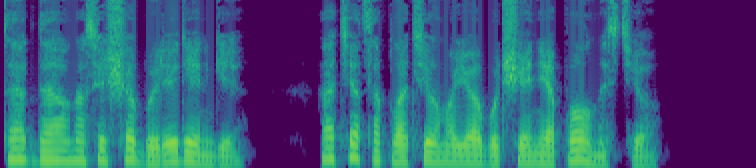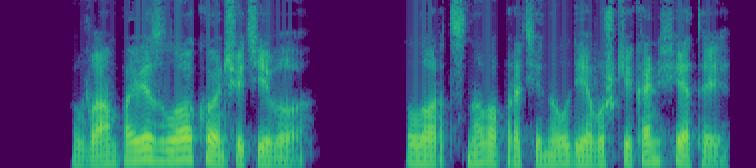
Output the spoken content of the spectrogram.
Тогда у нас еще были деньги. Отец оплатил мое обучение полностью. Вам повезло окончить его. Лорд снова протянул девушке конфеты.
